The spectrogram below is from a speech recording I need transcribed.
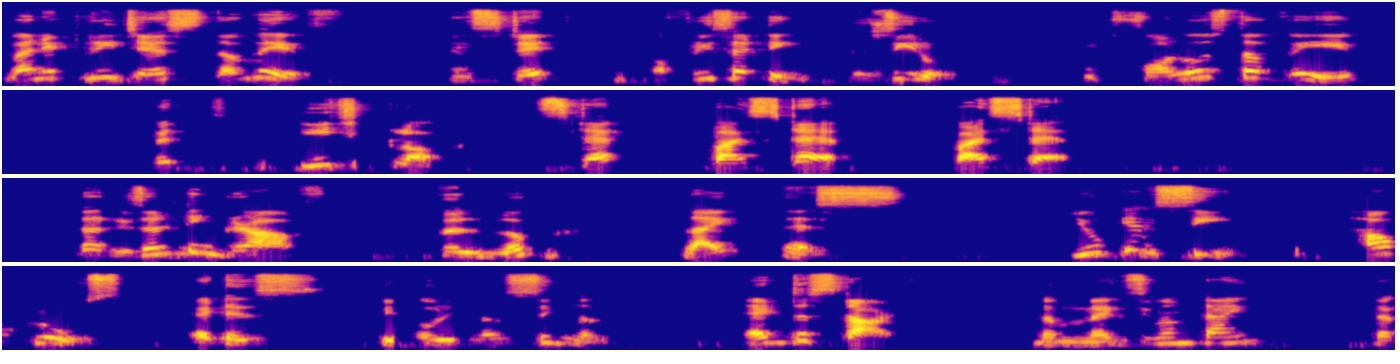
when it reaches the wave. Instead of resetting to zero, it follows the wave with each clock step by step by step. The resulting graph will look like this. You can see how close it is to the original signal. At the start, the maximum time the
